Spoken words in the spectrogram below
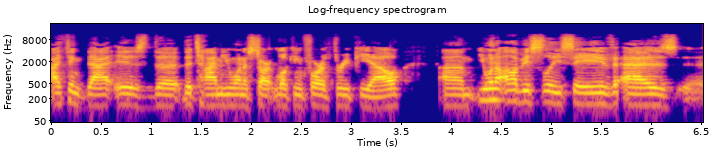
I think that is the, the time you want to start looking for a 3PL. Um, you want to obviously save as uh,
